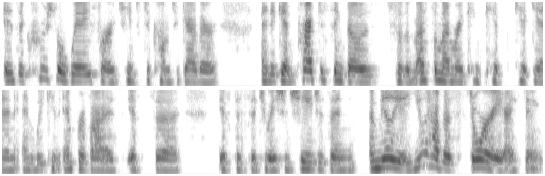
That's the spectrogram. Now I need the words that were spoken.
is a crucial way for our teams to come together. And again, practicing those so the muscle memory can kick, kick in and we can improvise if the if the situation changes. And Amelia, you have a story, I think,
